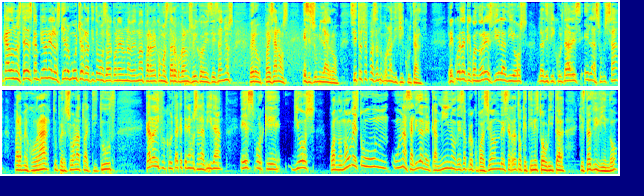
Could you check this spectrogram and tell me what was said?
cada uno de ustedes, campeones, los quiero mucho, al ratito vamos a hablar con él una vez más para ver cómo está recuperando su hijo de 16 años, pero paisanos, ese es un milagro. Si tú estás pasando por una dificultad, Recuerda que cuando eres fiel a Dios, las dificultades Él las usa para mejorar tu persona, tu actitud. Cada dificultad que tenemos en la vida es porque Dios, cuando no ves tú un- una salida del camino, de esa preocupación, de ese reto que tienes tú ahorita, que estás viviendo,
